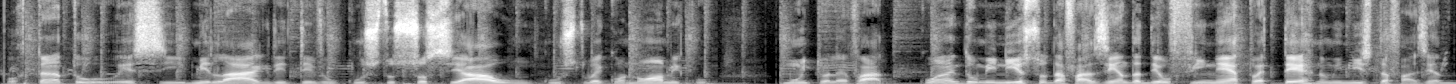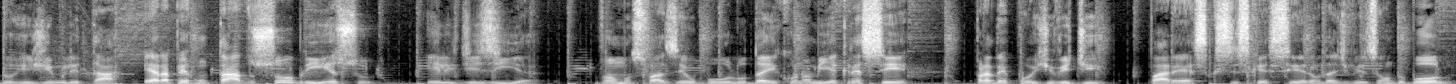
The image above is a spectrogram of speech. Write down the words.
Portanto, esse milagre teve um custo social, um custo econômico muito elevado. Quando o ministro da Fazenda, Delfim Neto, eterno ministro da Fazenda do regime militar, era perguntado sobre isso, ele dizia: Vamos fazer o bolo da economia crescer para depois dividir. Parece que se esqueceram da divisão do bolo.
